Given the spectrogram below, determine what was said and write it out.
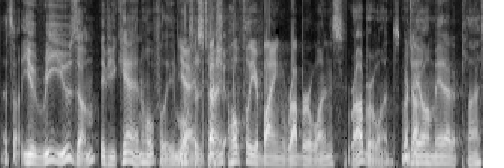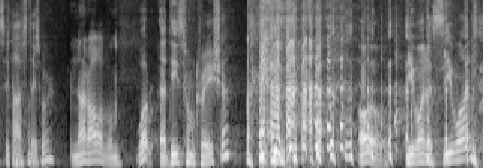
That's all. You reuse them if you can, hopefully, most yeah, of the especially. time. Hopefully, you're buying rubber ones. Rubber ones. Aren't they talking- all made out of plastic, of some Plastic. sort? Not all of them. What are these from Croatia? Oh, you want to see one?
